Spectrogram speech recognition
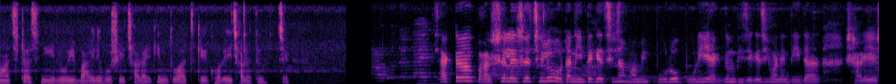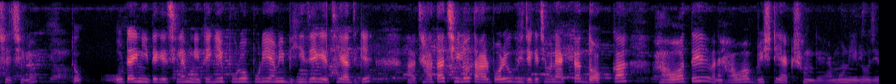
মাছ টাছ নিয়ে এলেও এই বাইরে বসেই ছাড়ায়, কিন্তু আজকে ঘরেই ছাড়াতে হচ্ছে। একটা পার্সেল এসেছিল, ওটা নিতে গেছিলাম। আমি পুরো পুরি একদম ভিজে গেছি মানে দিদার শাড়ি এসেছিল। তো ওটাই নিতে গেছিলাম। নিতে গিয়ে পুরোপুরি আমি ভিজে গেছি আজকে। ছাতা ছিল, তারপরেও ভিজে গেছি। মানে একটা দপকা হাওয়াতে মানে হাওয়া, বৃষ্টি একসঙ্গে। এমন এলো যে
